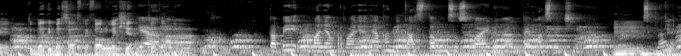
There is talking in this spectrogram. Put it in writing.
Oke, itu berarti buat self evaluation Ya, jatuhnya. uh, tapi pertanyaan-pertanyaannya akan di custom sesuai dengan tema speech-nya. Hmm, Sebenarnya. oke.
